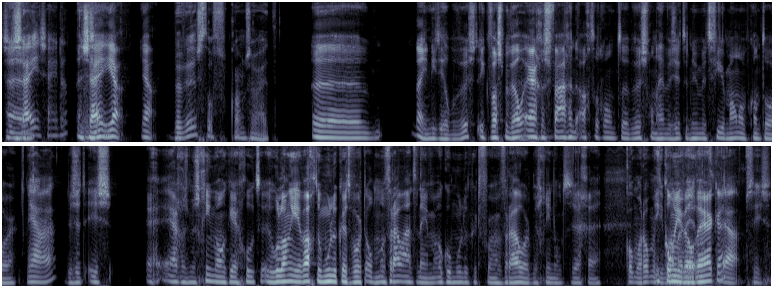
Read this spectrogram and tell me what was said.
Eh, zij, zei dat? Zij, ja, ja Bewust of kwam zo uit? Nee, niet heel bewust. Ik was me wel ergens vaag in de achtergrond eh, bewust van. We zitten nu met vier man op kantoor. Ja, Dus het is er- ergens misschien wel een keer goed. eh, Hoe langer je wacht, hoe moeilijker het wordt om een vrouw aan te nemen. Maar ook hoe moeilijker het voor een vrouw wordt misschien om te zeggen... kom maar op met Ik die kom hier wel werken. Ja, precies.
